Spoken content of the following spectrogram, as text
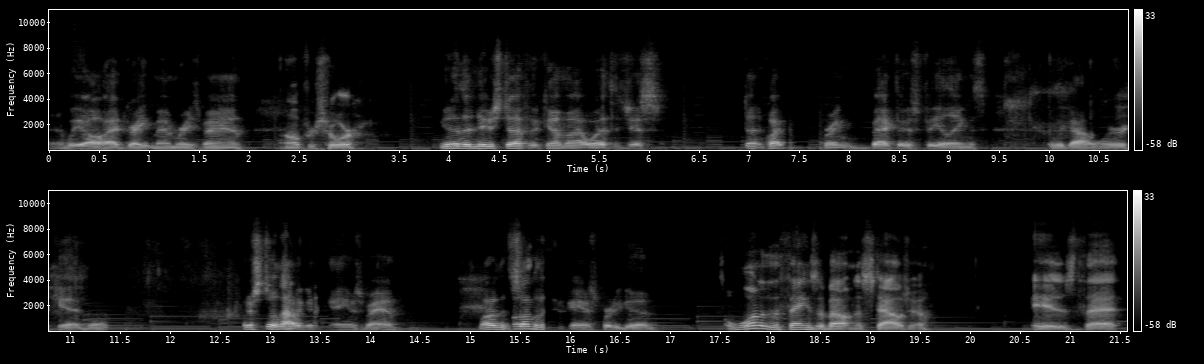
And we all had great memories, man. Oh, for sure. You know, the new stuff that come out with it just doesn't quite bring back those feelings that we got when we were a kid, but there's still a lot of good games, man. A lot of the, some of the new games pretty good one of the things about nostalgia is that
